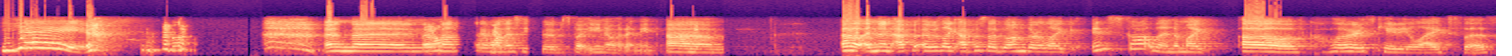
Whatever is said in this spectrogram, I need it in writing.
Yay! and then, I don't- that I want to see boobs, but you know what I mean. Um, oh, and then ep- it was like episode one, they're like, in Scotland. I'm like, oh, of course Katie likes this.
